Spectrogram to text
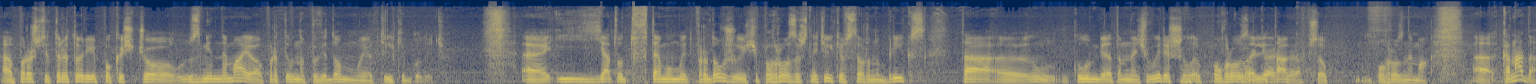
А по решті території поки що змін немає. Оперативно повідомимо, як тільки будуть. Е, І я тут в тему мит продовжуючи, погрози ж не тільки в сторону Брікс та е, ну, Колумбія там наче вирішили, погроза, Ну, так, літак, да. все, погроз нема. Е, Канада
